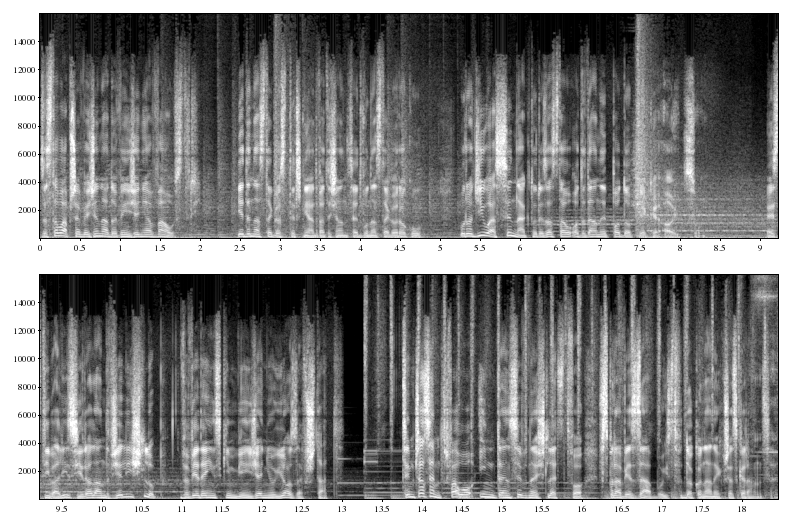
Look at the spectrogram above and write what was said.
została przewieziona do więzienia w Austrii. 11 stycznia 2012 roku urodziła syna, który został oddany pod opiekę ojcu. Estivalis i Roland wzięli ślub w wiedeńskim więzieniu Józefstadt. Tymczasem trwało intensywne śledztwo w sprawie zabójstw dokonanych przez Karanzę.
